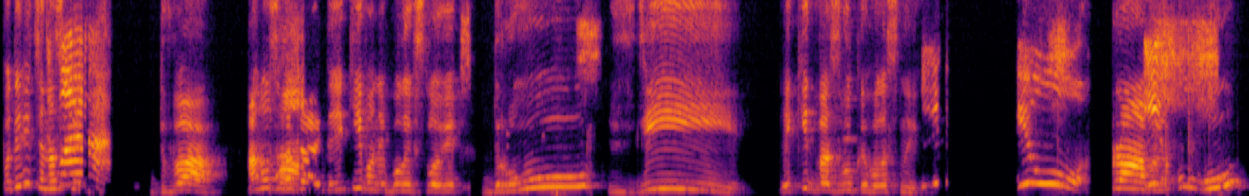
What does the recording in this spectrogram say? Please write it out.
Подивіться на скільки. Два. Ану, згадайте, які вони були в слові друзі. Які два звуки голосних? І у. Правильно. У.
